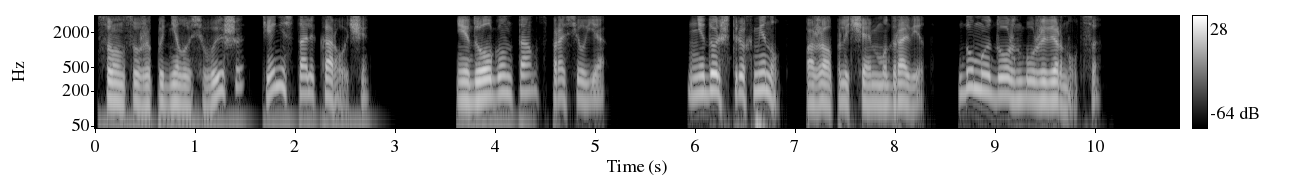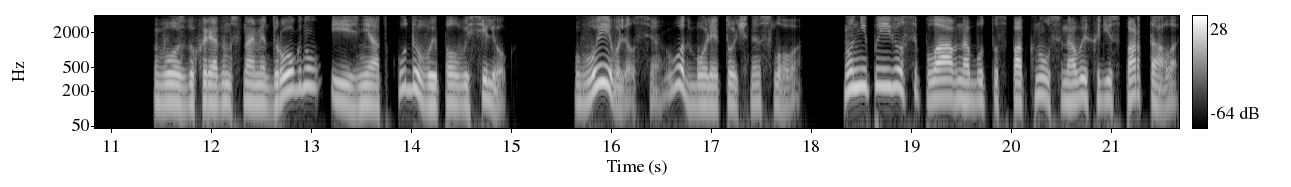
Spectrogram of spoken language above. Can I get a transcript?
Солнце уже поднялось выше, тени стали короче. «И долго он там?» — спросил я. «Не дольше трех минут», — пожал плечами мудровед. «Думаю, должен бы уже вернуться». Воздух рядом с нами дрогнул, и из ниоткуда выпал Василек. Выявлялся, вот более точное слово. Он не появился плавно, будто споткнулся на выходе из портала.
